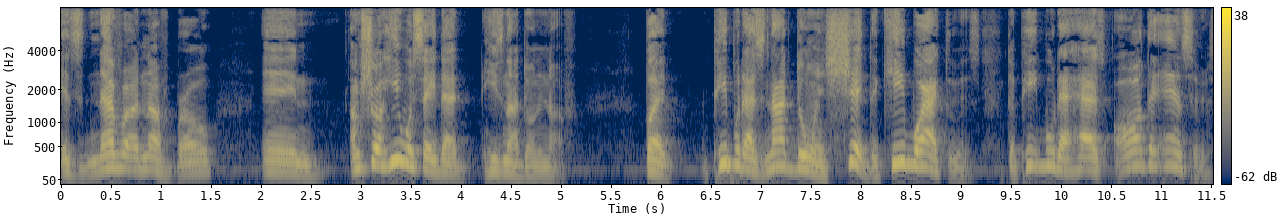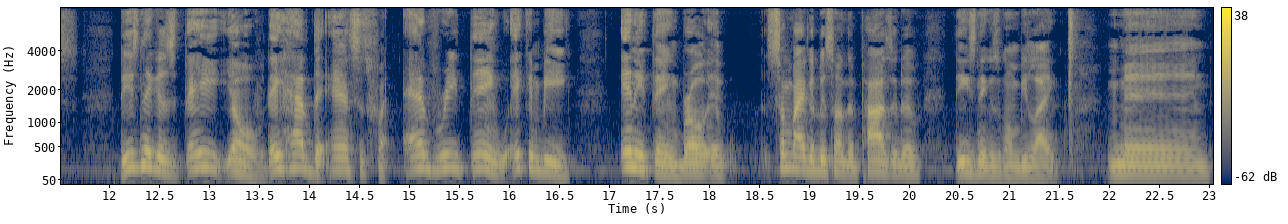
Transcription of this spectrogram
It's never enough, bro. And I'm sure he would say that he's not doing enough. But people that's not doing shit, the keyboard activists, the people that has all the answers, these niggas, they, yo, they have the answers for everything. It can be anything, bro. If somebody could do something positive, these niggas gonna be like, man,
